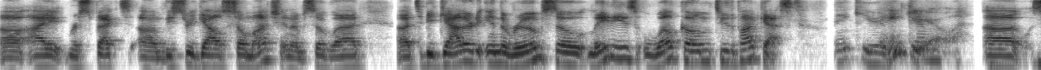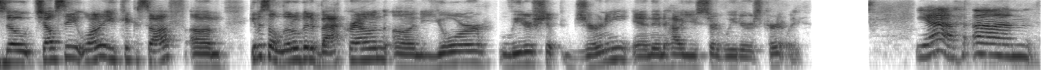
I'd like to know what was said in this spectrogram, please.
uh, I respect um, these three gals so much, and I'm so glad uh, to be gathered in the room. So, ladies, welcome to the podcast. Thank you. Thank, Thank you. you. Uh, so, Chelsea, why don't you kick us off? Um, give us a little bit of background on your leadership journey and then how you serve leaders currently. Yeah. Um,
